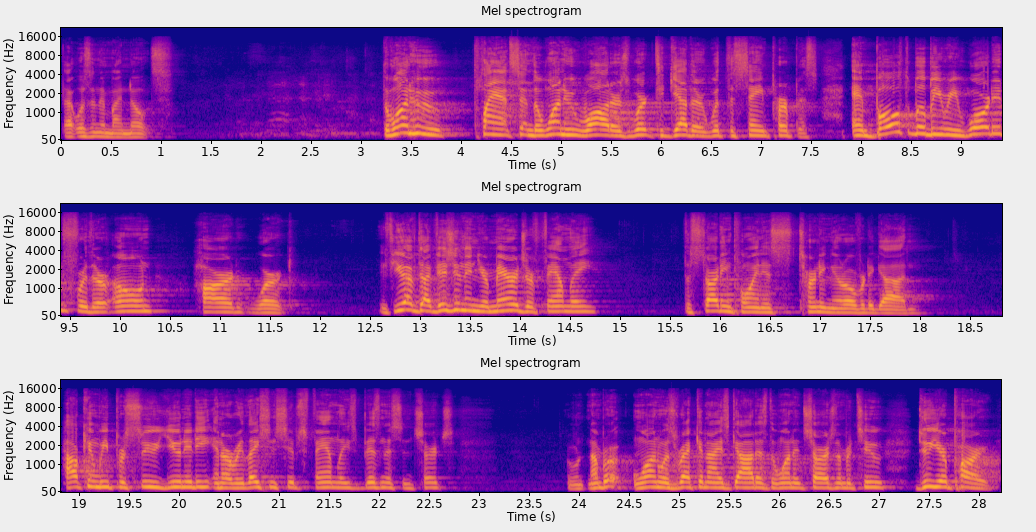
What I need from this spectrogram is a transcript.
That wasn't in my notes. The one who plants and the one who waters work together with the same purpose, and both will be rewarded for their own hard work. If you have division in your marriage or family, the starting point is turning it over to God. How can we pursue unity in our relationships, families, business, and church? Number one was recognize God as the one in charge. Number two, do your part.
